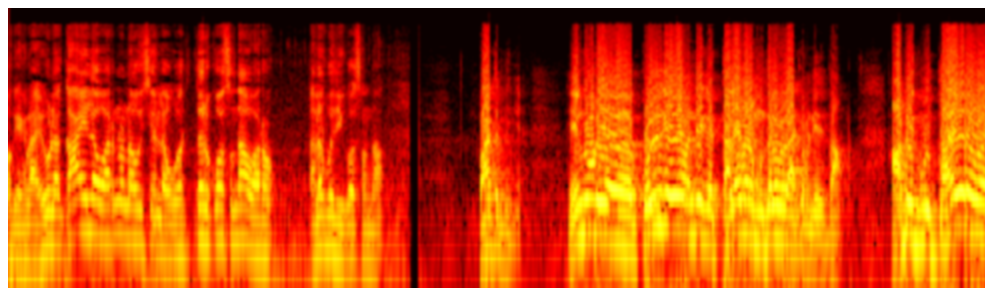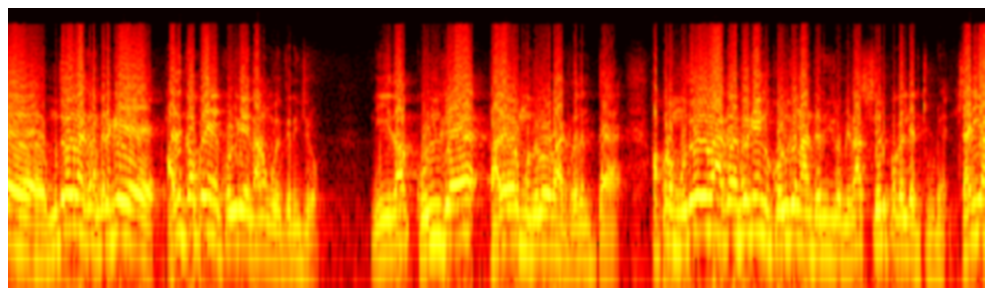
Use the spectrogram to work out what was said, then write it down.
ஓகேங்களா இவ்வளோ காயில் வரணும்னு அவசியம் இல்லை. ஒருத்தர் கோசம் தான் வரும். தளபதி கோசம் தான் பார்த்துருப்பீங்க. எங்களுடைய கொள்கையை வந்து எங்கள் தலைவரை முதல்வராக்க வேண்டியது தான் அப்படி தலைவரை முதல்வராக்கின பிறகு அதுக்கப்புறம் எங்கள் கொள்கை நான் உங்களுக்கு தெரிஞ்சிடும் நீ தான் கொள்கை தலைவர் முதல்வராக்குறதுன்ட்ட. அப்புறம் முதல்வராக்கின பிறகு எங்க கொள்கை நான் தெரிஞ்சிடும் அப்படின்னா செருப்பு கல்வி அடிச்சு விடுவேன். சரியா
